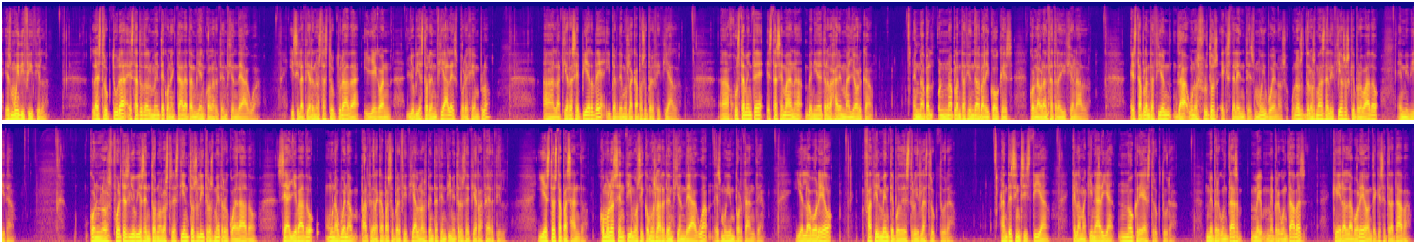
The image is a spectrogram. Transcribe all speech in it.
Es muy difícil, la estructura está totalmente conectada también con la retención de agua. Y si la tierra no está estructurada y llegan lluvias torrenciales, por ejemplo, ah, la tierra se pierde y perdemos la capa superficial. Ah, justamente esta semana venía de trabajar en Mallorca, en una, plantación de albaricoques con labranza tradicional. Esta plantación da unos frutos excelentes, muy buenos, unos de los más deliciosos que he probado en mi vida con las fuertes lluvias en torno a los 300 litros metro cuadrado, se ha llevado una buena parte de la capa superficial, unos 20 centímetros de tierra fértil. Y esto está pasando. Cómo nos sentimos y cómo es la retención de agua es muy importante. Y el laboreo fácilmente puede destruir la estructura. Antes insistía que la maquinaria no crea estructura. Me, preguntabas qué era el laboreo, de qué se trataba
